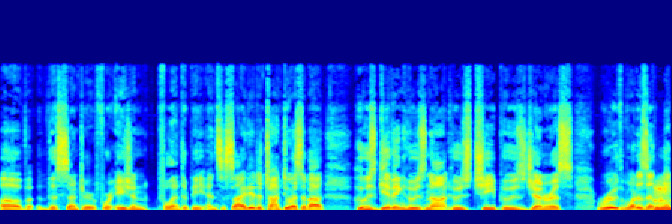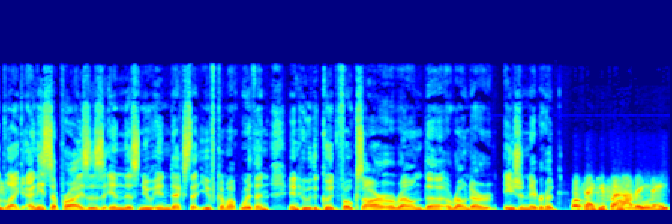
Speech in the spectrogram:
of the Center for Asian Philanthropy and Society, to talk to us about who's giving, who's not, who's cheap, who's generous. Ruth, what does it look like? Any surprises in this new index that you've come up with and, and who the good folks are around, the, around our Asian neighborhood? Well, thank you for having me.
